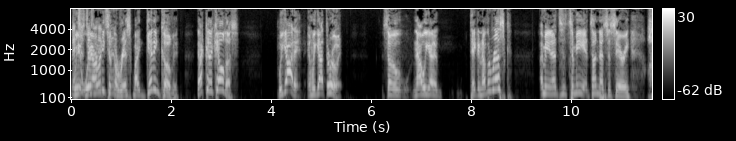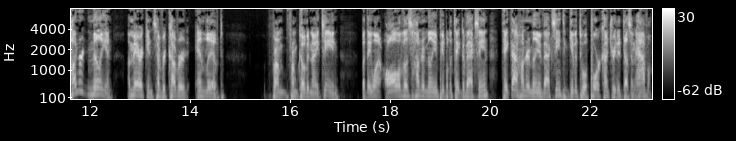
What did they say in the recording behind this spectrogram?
That we we already took a risk by getting COVID. That could have killed us. We got it and we got through it. So now we got to take another risk. I mean, it's, to me, it's unnecessary. Hundred million Americans have recovered and lived from from COVID nineteen, but they want all of us hundred million people to take the vaccine. Take that hundred million vaccines and give it to a poor country that doesn't have them.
